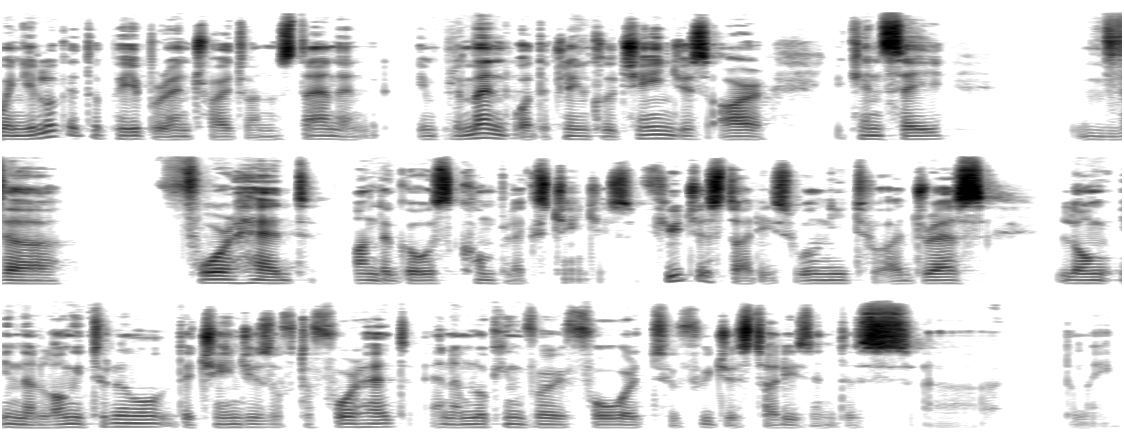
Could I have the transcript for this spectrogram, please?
when you look at the paper and try to understand and implement what the clinical changes are, you can say the forehead undergoes complex changes. Future studies will need to address long, in a longitudinal the changes of the forehead, and I'm looking very forward to future studies in this uh, domain.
